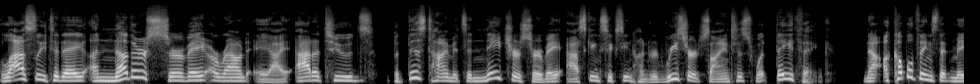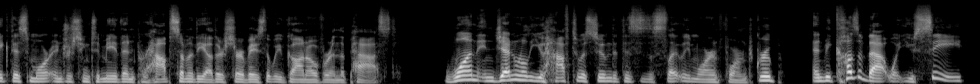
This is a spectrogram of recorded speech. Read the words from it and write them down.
Lastly, today, another survey around AI attitudes, but this time it's a nature survey asking 1,600 research scientists what they think. Now, a couple things that make this more interesting to me than perhaps some of the other surveys that we've gone over in the past. One, in general, you have to assume that this is a slightly more informed group. And because of that, what you see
